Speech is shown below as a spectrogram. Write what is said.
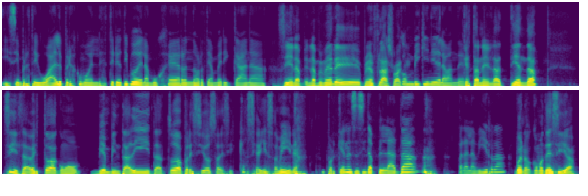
y siempre está igual, pero es como el estereotipo de la mujer norteamericana Sí, en la, en la primer, eh, primer flashback con bikini de la bandera. que están en la tienda, sí, la ves toda como bien pintadita, toda preciosa. Decís, ¿qué hace ahí esa mina? ¿Por qué necesita plata para la birra? Bueno, como te decía,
